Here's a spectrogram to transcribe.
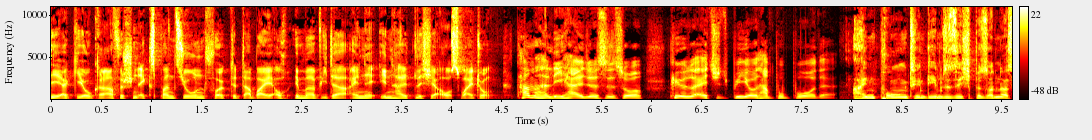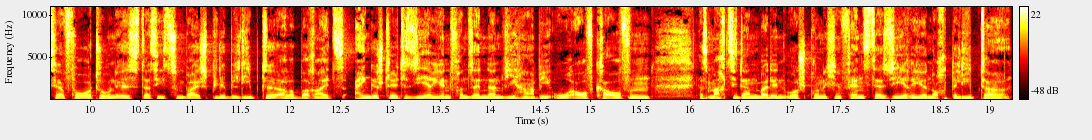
Der geografischen Expansion folgte dabei auch immer wieder eine inhaltliche Ausweitung. Ein Punkt, in dem sie sich besonders hervortun, ist, dass sie zum Beispiel beliebte, aber bereits eingestellte Serien von Sendern wie HBO aufkaufen. Das macht sie dann bei den ursprünglichen Fans der Serie noch beliebter.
